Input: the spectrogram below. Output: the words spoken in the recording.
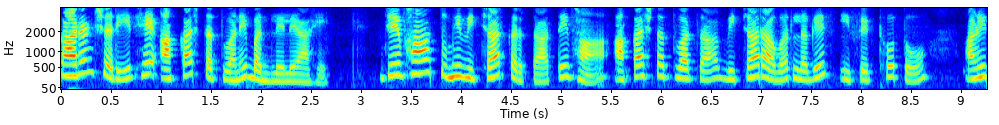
कारण शरीर हे आकाश तत्वाने बनलेले आहे. जेव्हा तुम्ही विचार करता तेव्हा आकाश तत्वाचा विचारावर लगेच इफेक्ट होतो आणि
